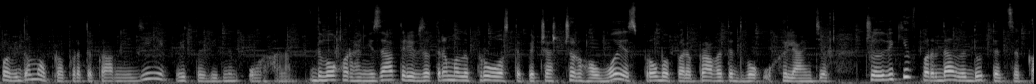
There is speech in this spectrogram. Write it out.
Повідомив про протиправні дії відповідним органам. Двох організаторів затримали просто під час чергової спроби переправити двох ухилянтів. Чоловіків передали до ТЦК,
